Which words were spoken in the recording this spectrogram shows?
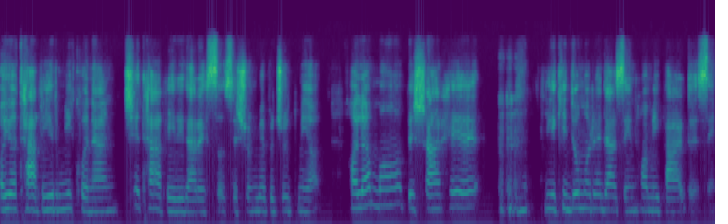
آیا تغییر می‌کنن؟ چه تغییری در احساسشون به وجود میاد؟ حالا ما به شرح یکی دو مورد از اینها می‌پردازیم.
